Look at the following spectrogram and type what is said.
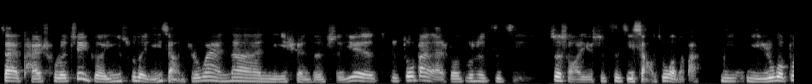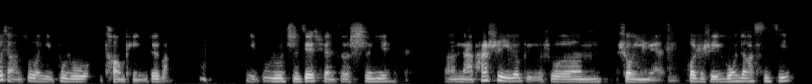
在排除了这个因素的影响之外，那你选择职业多半来说都是自己，至少也是自己想做的吧。你你如果不想做，你不如躺平，对吧？你不如直接选择失业，啊，哪怕是一个比如说收银员或者是一个公交司机，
